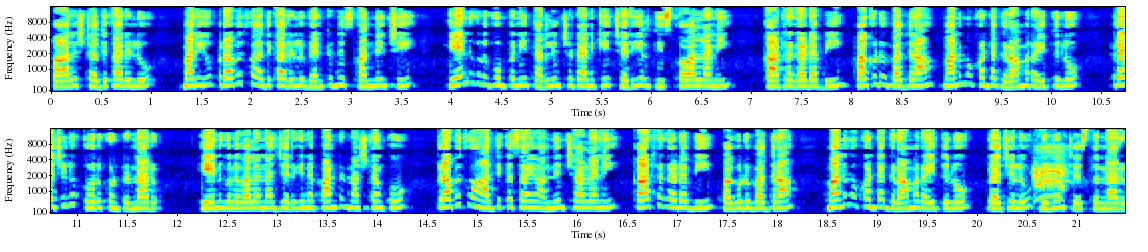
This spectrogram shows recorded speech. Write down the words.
ఫారెస్ట్ అధికారులు మరియు ప్రభుత్వ అధికారులు వెంటనే స్పందించి ఏనుగుల గుంపుని తరలించడానికి చర్యలు తీసుకోవాలని కాట్రగడ బి పగుడు భద్ర మనమకొండ గ్రామ రైతులు ప్రజలు కోరుకుంటున్నారు. ఏనుగుల వలన జరిగిన పంట నష్టంకు ప్రభుత్వం ఆర్థిక సాయం అందించాలని కాట్రగడ బి పగుడు భద్ర మనమకొండ గ్రామ రైతులు ప్రజలు డిమాండ్ చేస్తున్నారు.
